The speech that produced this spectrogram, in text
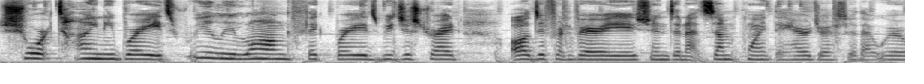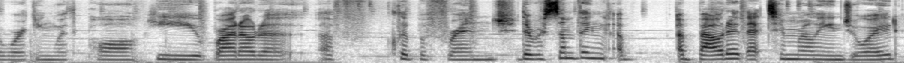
short, tiny braids, really long, thick braids. We just tried all different variations. And at some point, the hairdresser that we were working with, Paul, he brought out a, a clip of fringe. There was something about it that Tim really enjoyed,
